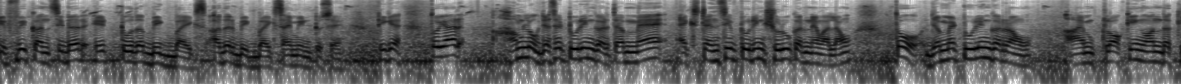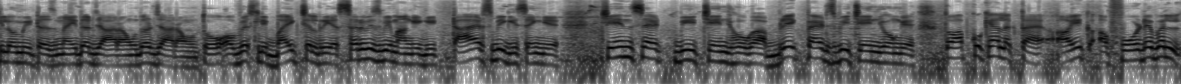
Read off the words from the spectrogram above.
if we consider it to the big bikes other big bikes I mean to say ठीक है? तो यार, हम लोग जैसे टूरिंग करते हैं, अब मैं एक्सटेंसिव टूरिंग शुरू करने वाला हूँ तो जब मैं टूरिंग कर रहा हूँ I am clocking on the kilometres मैं इधर जा रहा हूँ, उधर जा रहा हूँ तो ऑब्वियसली बाइक चल रही है सर्विस भी मांगेगी टायर्स भी घिसेंगे चेन सेट भी चेंज होगा ब्रेक पैड्स भी चेंज होंगे। तो आपको क्या लगता है, एक अफोर्डेबल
